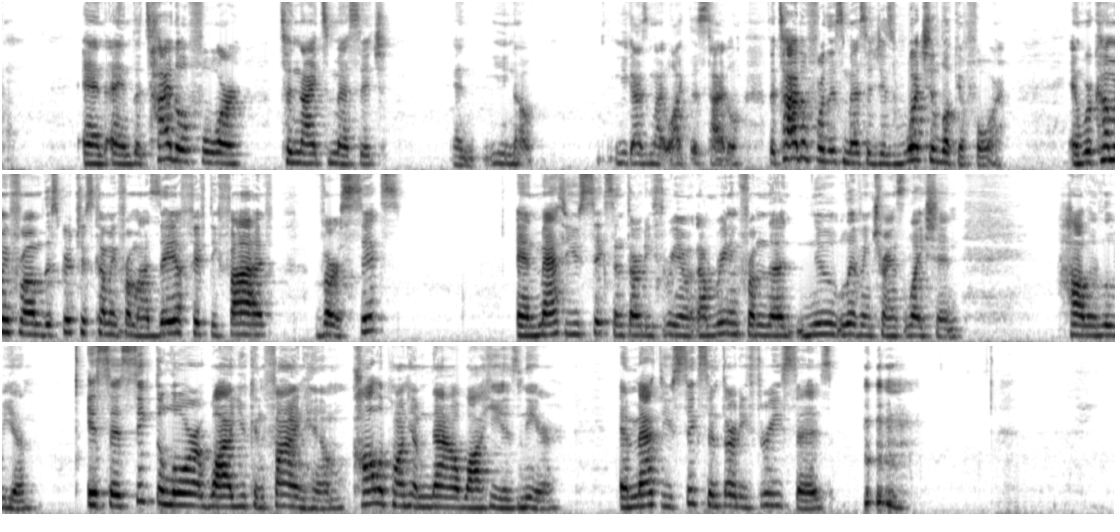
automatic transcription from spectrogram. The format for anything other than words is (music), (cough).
And and the title for tonight's message, and you know, you guys might like this title. The title for this message is What You're Looking For. And we're coming from the scriptures coming from Isaiah 55, verse 6, and Matthew 6 and 33. And I'm reading from the New Living Translation. Hallelujah. It says, Seek the Lord while you can find him, call upon him now while he is near. And Matthew 6 and 33 says,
